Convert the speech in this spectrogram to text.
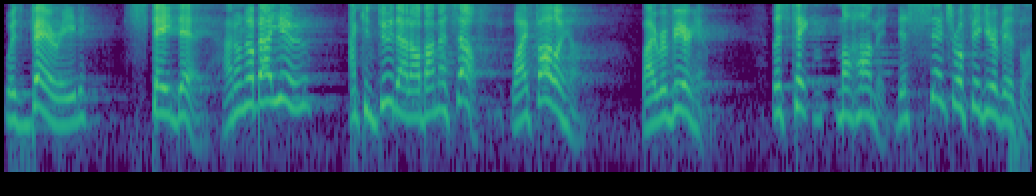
was buried, stayed dead. I don't know about you. I can do that all by myself. Why follow him? Why revere him? Let's take Muhammad, the central figure of Islam.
